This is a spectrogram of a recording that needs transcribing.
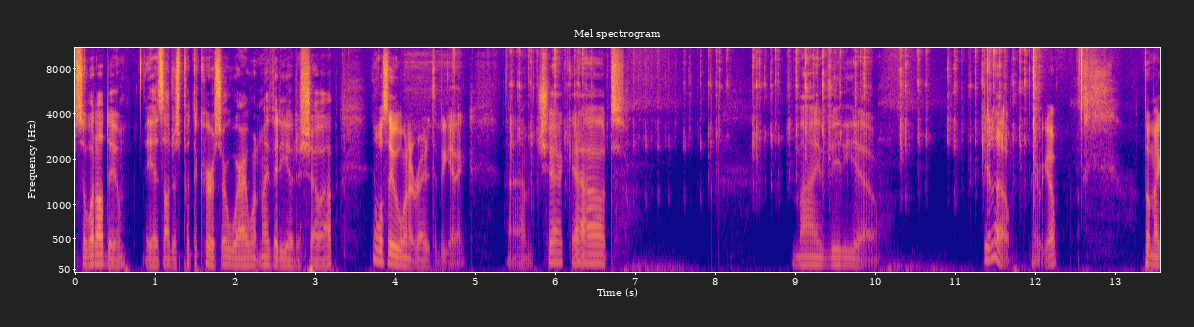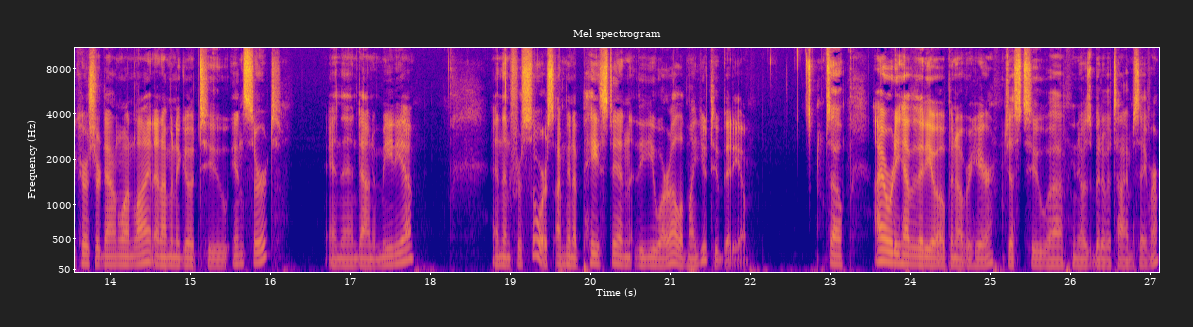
So what I'll do is I'll just put the cursor where I want my video to show up and we'll say we want it right at the beginning. Um, check out my video below. There we go. Put my cursor down one line and I'm going to go to Insert and then down to Media. And then for source, I'm going to paste in the URL of my YouTube video. So I already have a video open over here just to, uh, you know, as a bit of a time saver.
